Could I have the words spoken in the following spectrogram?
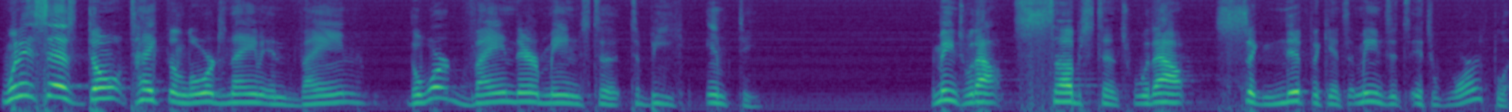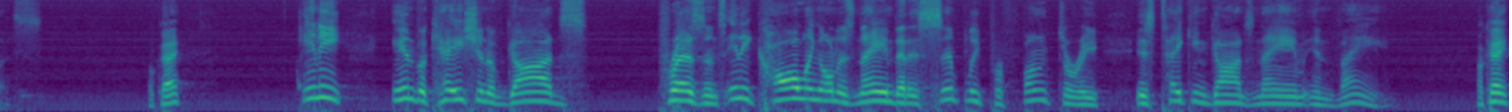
When it says don't take the Lord's name in vain, the word vain there means to, to be empty it means without substance, without significance. It means it's, it's worthless. Okay? Any invocation of God's presence, any calling on his name that is simply perfunctory is taking God's name in vain. Okay?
